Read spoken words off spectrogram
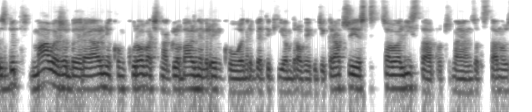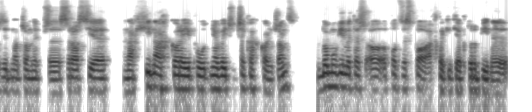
zbyt małe, żeby realnie konkurować na globalnym rynku energetyki jądrowej, gdzie graczy jest cała lista, poczynając od Stanów Zjednoczonych przez Rosję, na Chinach, Korei Południowej czy Czechach kończąc bo mówimy też o, o podzespołach, takich jak turbiny e,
